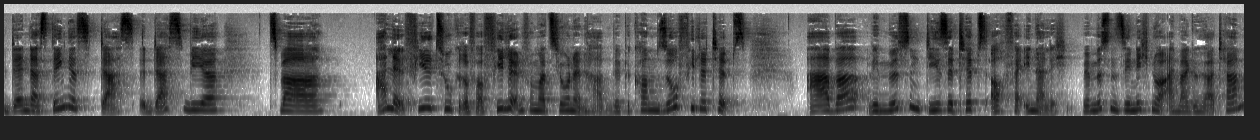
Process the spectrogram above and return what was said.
Denn das Ding ist das, dass wir zwar alle viel Zugriff auf viele Informationen haben, wir bekommen so viele Tipps, aber wir müssen diese Tipps auch verinnerlichen. Wir müssen sie nicht nur einmal gehört haben,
